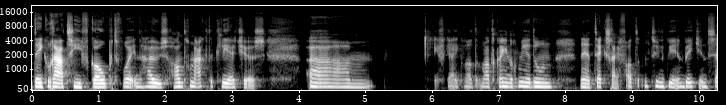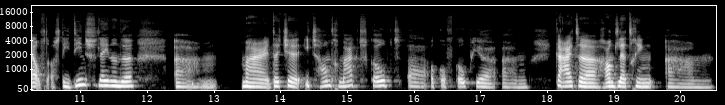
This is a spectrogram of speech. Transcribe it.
decoratie verkoopt voor in huis, handgemaakte kleertjes. Um, even kijken, wat, wat kan je nog meer doen? Nou ja, valt natuurlijk weer een beetje in hetzelfde als die dienstverlenende. Um, maar dat je iets handgemaakt verkoopt, uh, ook al verkoop je um, kaarten, handlettering, um,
